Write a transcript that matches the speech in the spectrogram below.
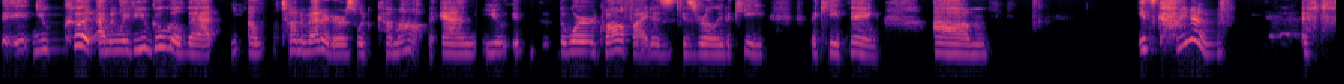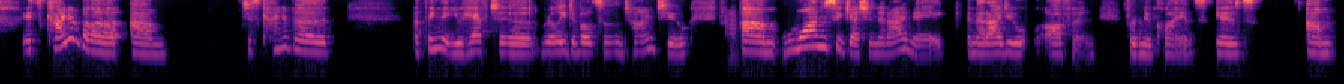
it, you could. I mean, if you Google that, a ton of editors would come up, and you it, the word qualified is is really the key, the key thing. Um, it's kind of it's kind of a um, just kind of a a thing that you have to really devote some time to. Um, one suggestion that I make and that I do often for new clients is um,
